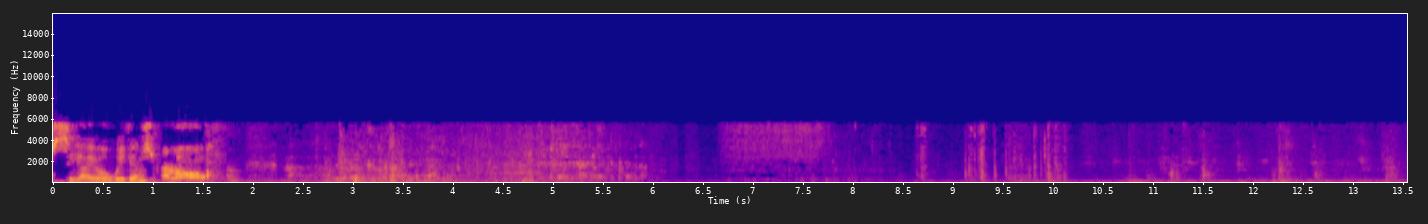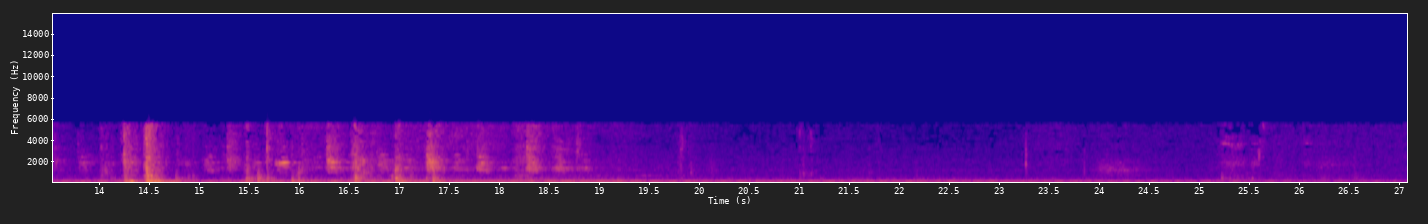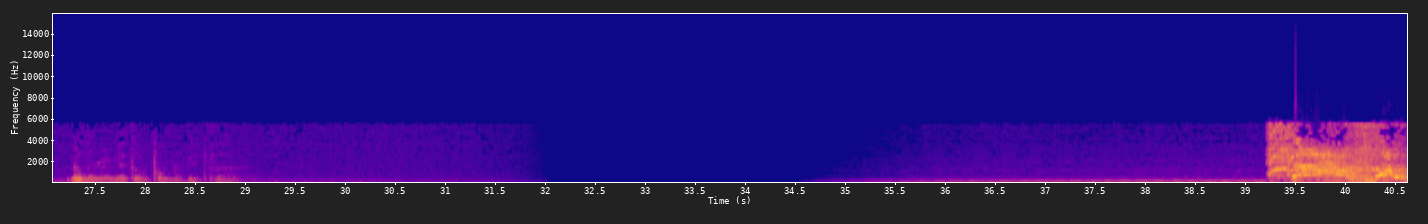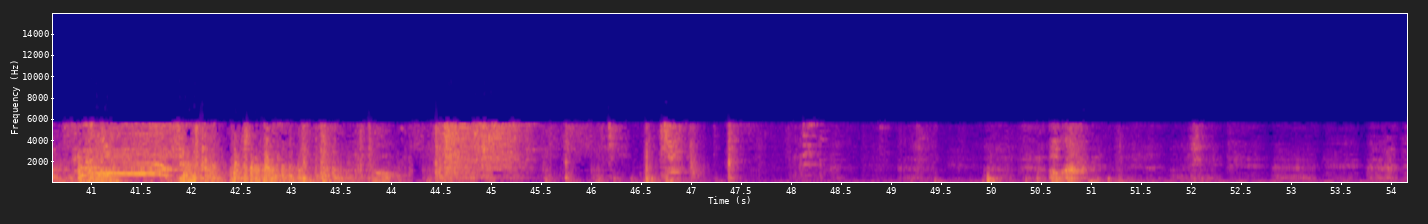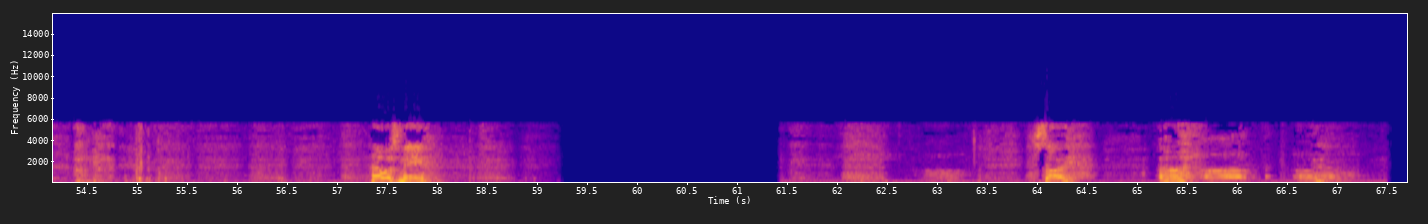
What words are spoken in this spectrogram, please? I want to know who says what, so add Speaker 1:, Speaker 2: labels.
Speaker 1: CIO Wiggins. Hello.
Speaker 2: Undrar om jag vet om
Speaker 1: That was me. Sorry. Uh,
